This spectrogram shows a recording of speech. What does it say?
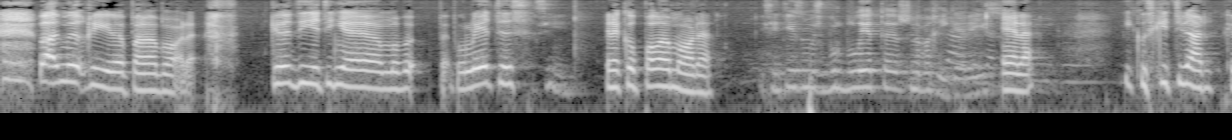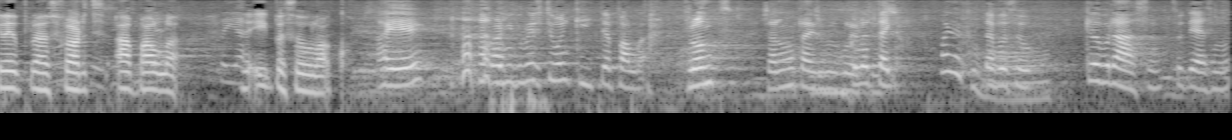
Vai-me rir para embora. Cada dia tinha uma boletas, Sim. era com o Paula Mora. E sentias umas borboletas na barriga, era isso? Era. E consegui tirar, que era braço forte, à Paula. E passou logo. Ah, é? Agora cabeça tem uma quinta, Paula. Pronto, já não tens borboletas. Eu tenho. Olha que Já bom. passou. Aquele braço, foi décimo.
